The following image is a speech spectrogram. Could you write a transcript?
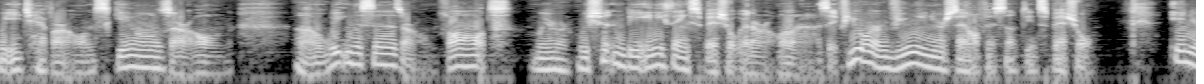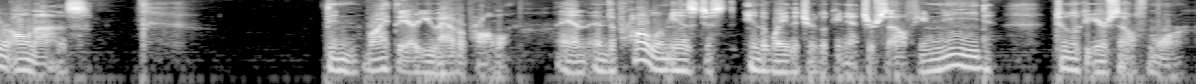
we each have our own skills, our own uh, weaknesses, our own faults. We're, we shouldn't be anything special in our own eyes. If you are viewing yourself as something special in your own eyes, then right there you have a problem. And, and the problem is just in the way that you're looking at yourself. You need to look at yourself more.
